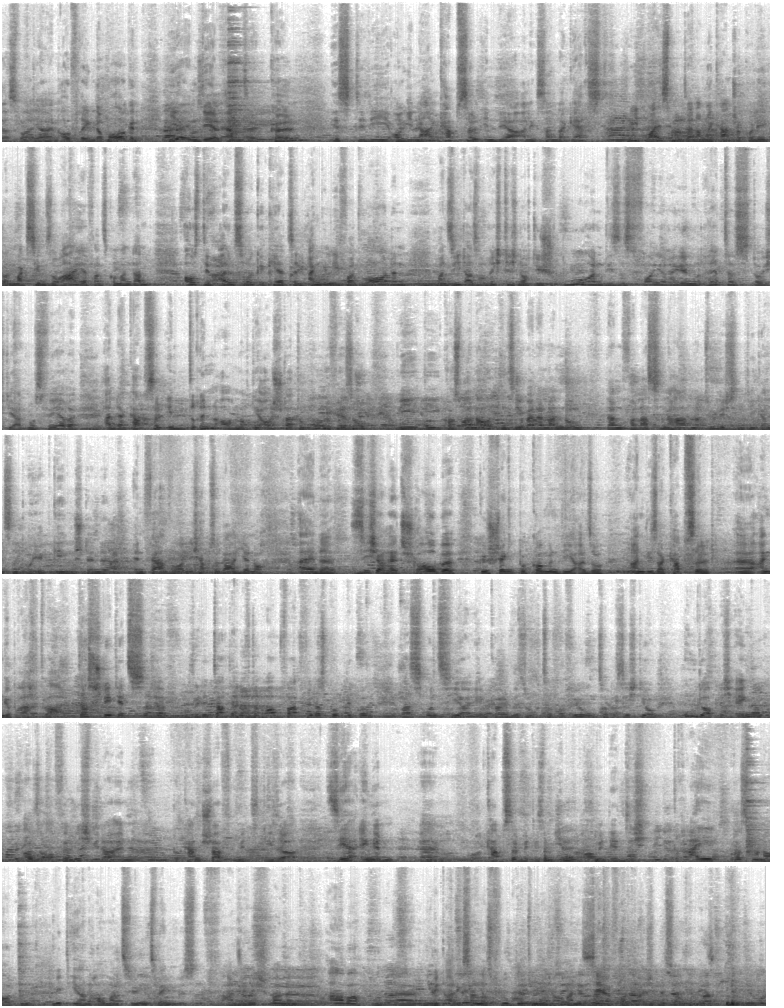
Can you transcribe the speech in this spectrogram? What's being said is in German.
das war ja ein aufregender Morgen hier im DLR äh, Köln ist die Originalkapsel, in der Alexander Gerst, Reed Weisman, sein amerikanischer Kollege und Maxim Sorayev als Kommandant aus dem All zurückgekehrt sind, angeliefert worden. Man sieht also richtig noch die Spuren dieses feurigen Rittes durch die Atmosphäre an der Kapsel. Innen drin auch noch die Ausstattung, ungefähr so wie die Kosmonauten sie bei der Landung dann verlassen haben. Natürlich sind die ganzen Projektgegenstände entfernt worden. Ich habe sogar hier noch eine Sicherheitsschraube geschenkt bekommen, die also an dieser Kapsel äh, angebracht war. Das steht jetzt äh, für den Tag der Luft- und Raumfahrt für das Publikum, was uns hier in Köln besucht, zur Verfügung, zur Besichtigung. Unglaublich eng, also auch für mich wieder eine Bekanntschaft mit dieser sehr engen ähm, Kapsel, mit diesem Innenraum, in dem sich drei Kosmonauten mit ihren Raumanzügen zwängen müssen. Wahnsinnig spannend, aber äh, mit Alexanders Flug natürlich auch eine sehr erfolgreiche Mission gewesen.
